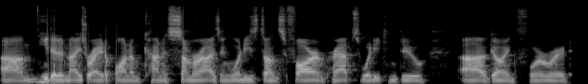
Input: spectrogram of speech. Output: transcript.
Um, he did a nice write up on him, kind of summarizing what he's done so far and perhaps what he can do uh, going forward.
